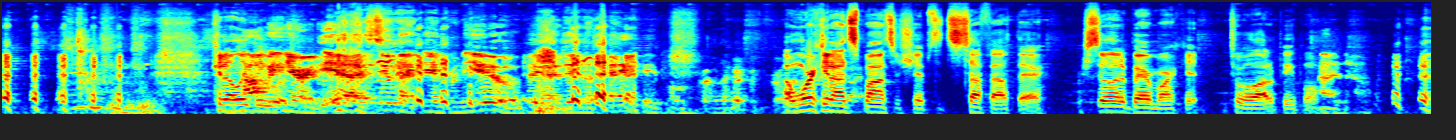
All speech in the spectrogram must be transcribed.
Can only Copying be. your idea. I assume that came from you. The idea to pay people for. their- for I'm working on sponsorships. It's tough out there. We're still in a bear market to a lot of people. I know.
